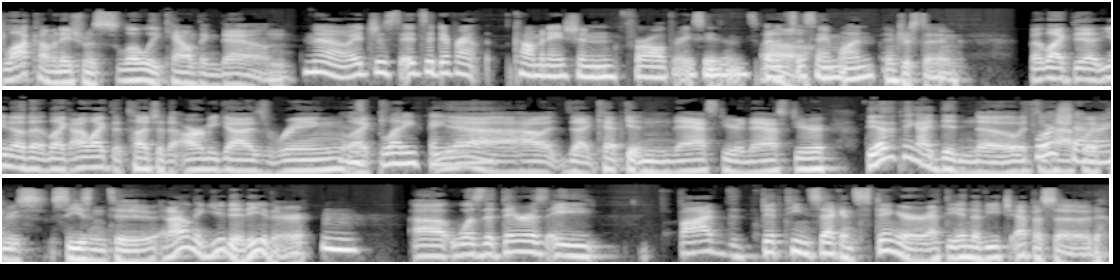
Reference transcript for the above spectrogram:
lock combination was slowly counting down. No, it just it's a different combination for all three seasons, but it's Oh. the same one. Interesting. But like the you know that like I like the touch of the army guy's ring, His like bloody finger. yeah, how it that kept getting nastier and nastier. The other thing I didn't know until halfway through season two, and I don't think you did either, Mhm. uh, was that there is a five to fifteen second stinger at the end of each episode.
